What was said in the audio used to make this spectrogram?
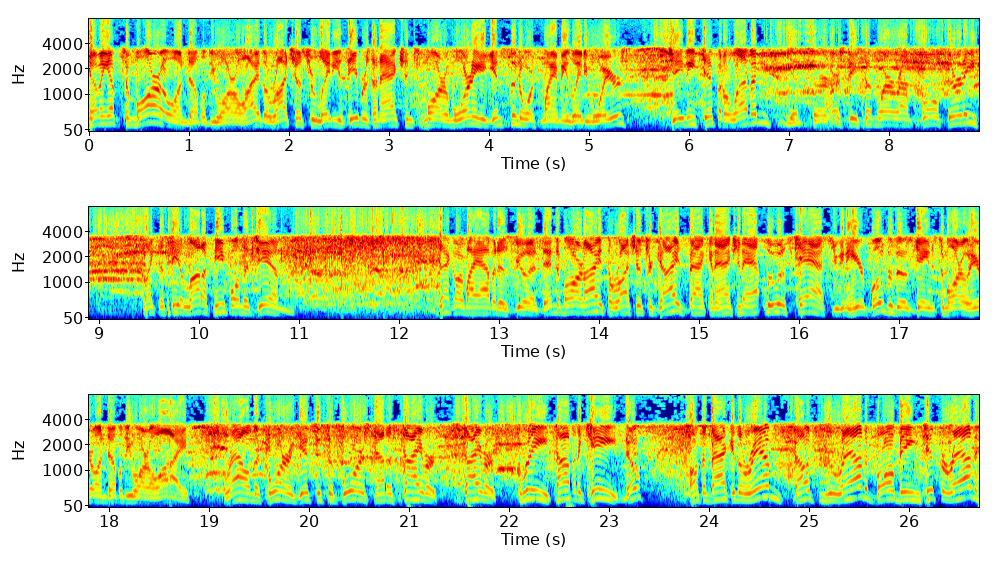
Coming up tomorrow on WROI, the Rochester Lady Zebras in action tomorrow morning against the North Miami Lady Warriors. JV tip at 11. Yes, sir. Varsity somewhere around 12:30. Like to see a lot of people in the gym. Second by Abbott is good. Then tomorrow night, the Rochester guys back in action at Lewis Cass. You can hear both of those games tomorrow here on WROI. Round the corner gets it to Boris. Now to Stiver. Stiver, three, top of the key. Nope. Off the back of the rim, bounces around. Ball being tipped around.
